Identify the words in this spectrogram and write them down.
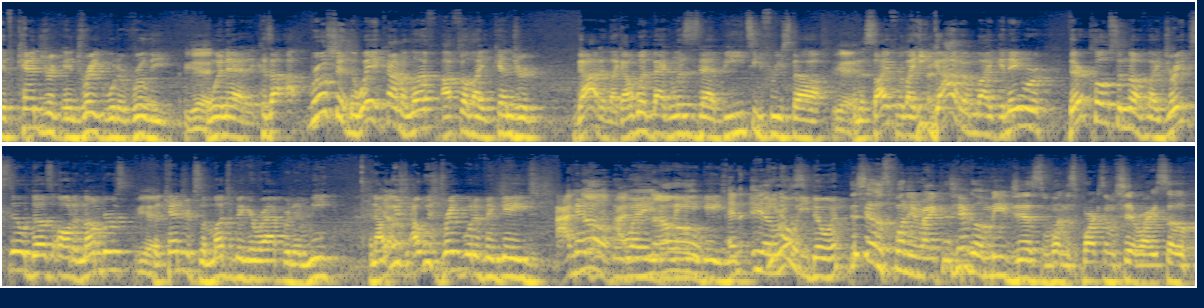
if Kendrick and Drake would have really Yeah. went at it, because I, I real shit, the way it kind of left, I felt like Kendrick got it. Like I went back and listened to that BET freestyle Yeah. and the cipher. Like he got him. Like and they were they're close enough. Like Drake still does all the numbers, Yeah. but Kendrick's a much bigger rapper than me. And I Yeah. wish I wish Drake would have engaged. I know, the I know. The way he engaged. And, yeah, he know what he doing. This shit was funny, right? Because here go me just wanting to spark some shit, right? So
